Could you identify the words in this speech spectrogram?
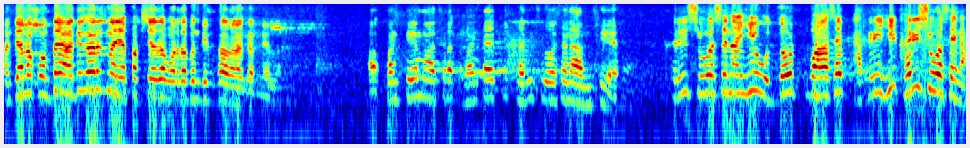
आणि त्यांना कोणताही अधिकारच नाही या पक्षाचा वर्धापन दिन साजरा करण्याला. पण ते मात्र म्हणतायत की खरी शिवसेना आमची आहे. खरी शिवसेना ही उद्धव बाळासाहेब ठाकरे ही खरी शिवसेना.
